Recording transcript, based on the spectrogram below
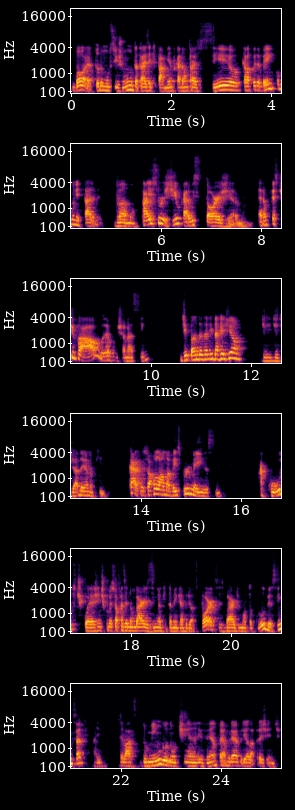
Bora, todo mundo se junta, traz equipamento, cada um traz o seu, aquela coisa bem comunitária mesmo. Vamos. Aí surgiu, cara, o Storge, era um, era um festival, né, vamos chamar assim, de bandas ali da região, de, de Diadema, aqui, Cara, começou a rolar uma vez por mês, assim. Acústico, aí a gente começou a fazer num barzinho aqui também que abriu as portas, esse bar de motoclube, assim, sabe? Aí, sei lá, domingo não tinha evento, aí a mulher abria lá pra gente.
